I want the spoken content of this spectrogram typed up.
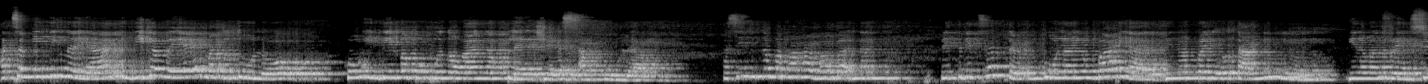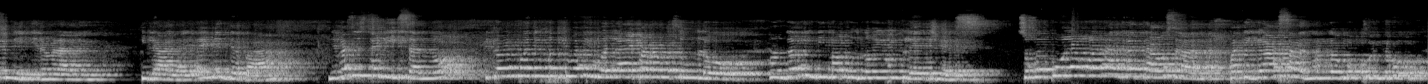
At sa meeting na yan, hindi kami matutulog kung hindi mapupunuan ng pledges ang kulang. Kasi hindi ka makakababa ng retreat center kung kulang yung bayad. Hindi naman pwede utangin yun. Hindi naman friends yun eh. Hindi naman natin kilala. I mean, di ba? Di ba Sister Lisa, no? Ikaw ay pwede maghiwa-hiwalay para matulog hanggang hindi mapuno yung pledges. So kung kulang 100,000, patigasan hanggang mapuno.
